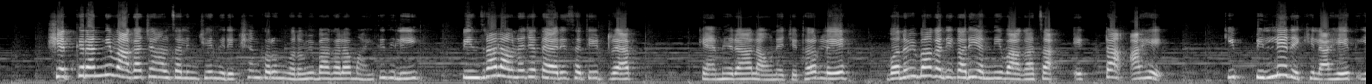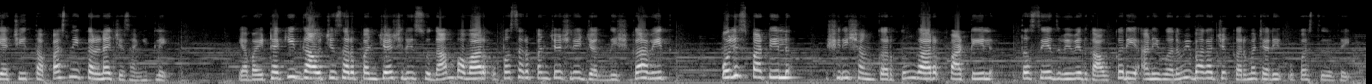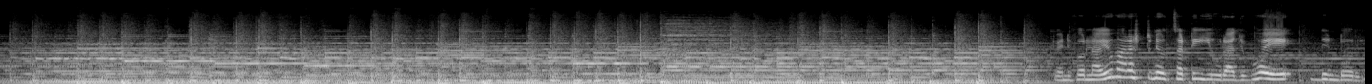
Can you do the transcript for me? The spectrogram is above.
शेतकऱ्यांनी वाघाच्या हालचालींचे निरीक्षण करून वनविभागाला माहिती दिली. पिंजरा लावण्याच्या तयारीसाठी ट्रॅप कॅमेरा लावण्याचे ठरले. वनविभाग अधिकारी यांनी वाघाचा एकटा आहे की पिल्ले देखील आहेत याची तपासणी करण्याचे सांगितले. या बैठकीत गावचे सरपंच श्री सुदाम पवार उपसरपंच श्री जगदीश गावित पोलीस पाटील श्री शंकर तुंगार पाटील तसेच विविध गावकरी आणि वनविभागाचे कर्मचारी उपस्थित होते. ट्वेंटी फोर लाईव्ह महाराष्ट्र न्यूजसाठी युवराज भोये दिंडोरी.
